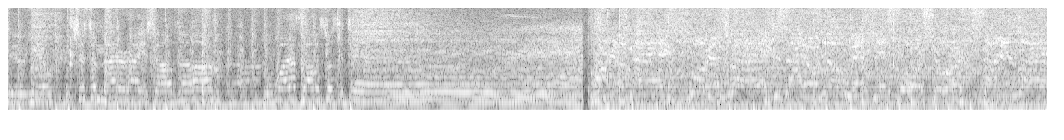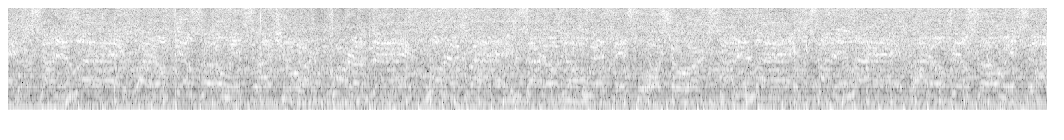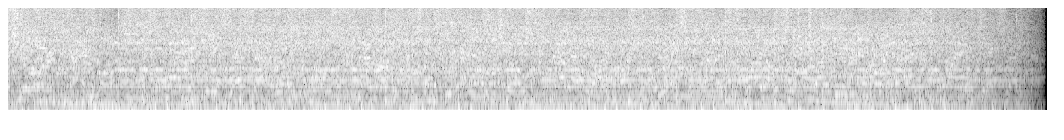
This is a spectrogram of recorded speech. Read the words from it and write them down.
to you It's just a matter how you solve them But what else are we supposed to do?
